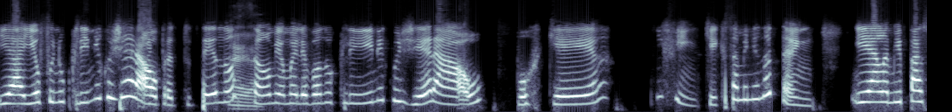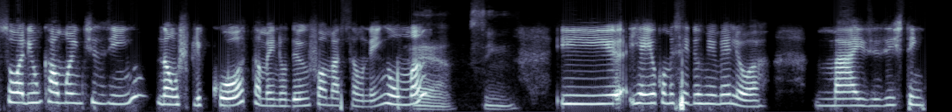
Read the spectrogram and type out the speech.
E aí eu fui no clínico geral, para tu ter noção. É. Minha mãe levou no clínico geral, porque enfim, o que, que essa menina tem? E ela me passou ali um calmantezinho, não explicou, também não deu informação nenhuma. É, sim. E, e aí eu comecei a dormir melhor. Mas existem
